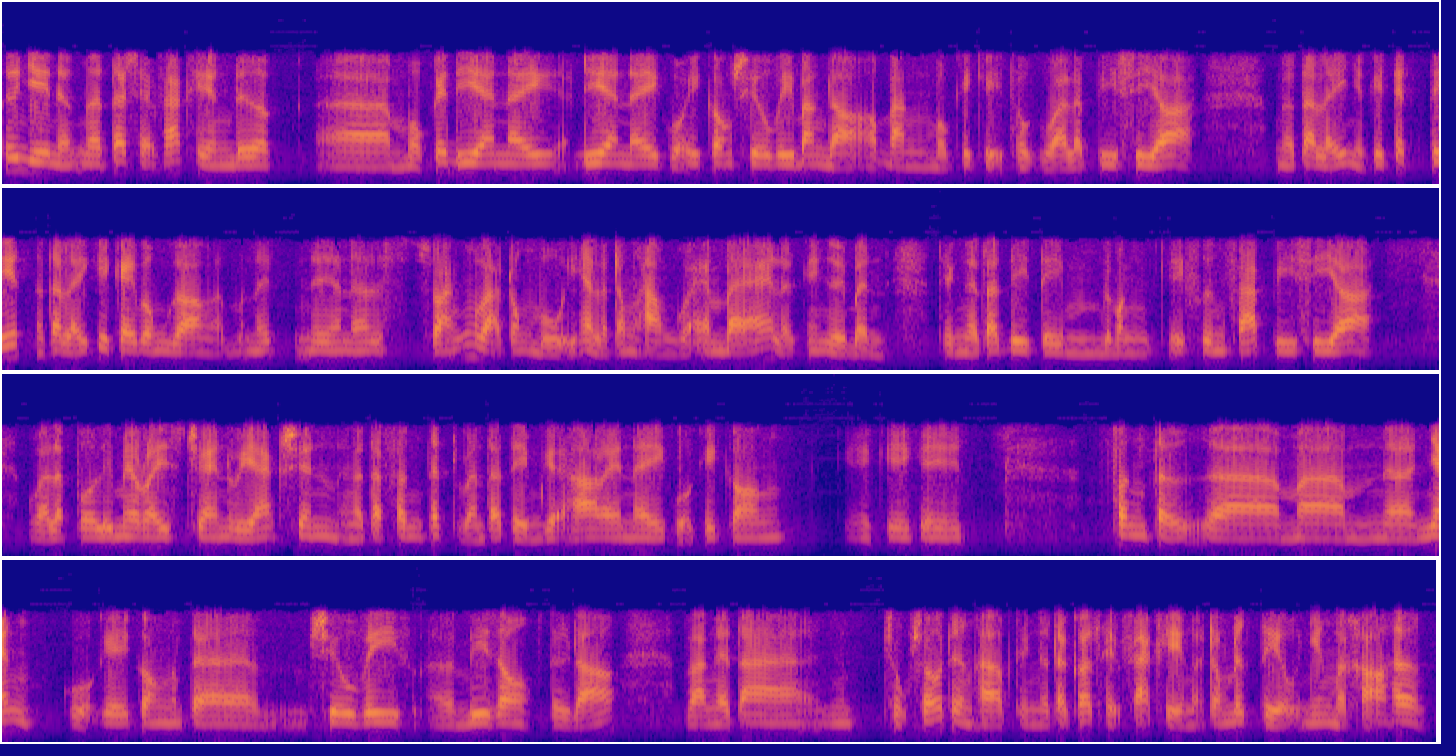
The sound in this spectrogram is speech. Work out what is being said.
Thứ nhiên nữa người ta sẽ phát hiện được à, một cái DNA DNA của cái con siêu vi băng đỏ bằng một cái kỹ thuật gọi là PCR người ta lấy những cái chất tiết người ta lấy cái cây bông gòn nó, nó, nó xoắn vào trong mũi hay là trong họng của em bé là cái người bệnh thì người ta đi tìm bằng cái phương pháp PCR gọi là polymerase chain reaction. Người ta phân tích và người ta tìm cái RNA của cái con cái cái, cái phân tử uh, mà uh, nhân của cái con uh, siêu vi uh, meso từ đó. Và người ta một số trường hợp thì người ta có thể phát hiện ở trong nước tiểu nhưng mà khó hơn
